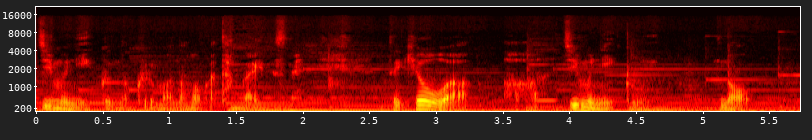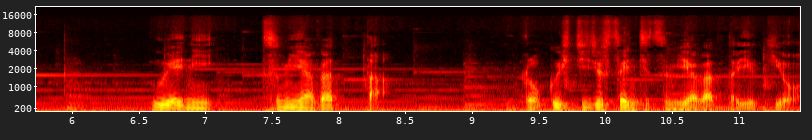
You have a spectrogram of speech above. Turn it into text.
ジムニー君の車の方が高いですね。で、今日は、ジムニー君の上に積み上がった、6、70センチ積み上がった雪を、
